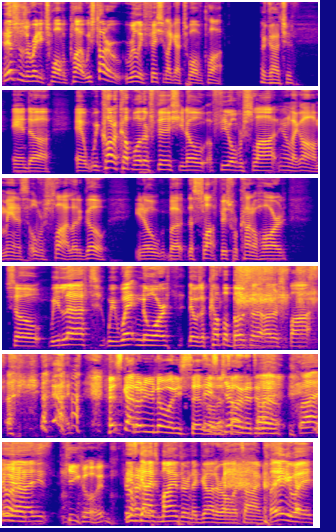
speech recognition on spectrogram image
And this was already twelve o'clock. We started really fishing like at twelve o'clock I got you. and uh and we caught a couple other fish, you know, a few over slot. You know, like oh man, it's over slot, let it go. You know, but the slot fish were kind of hard. So we left. We went north. There was a couple boats at the other spot. This guy don't even know what he says. He's all the killing time. it today. well, Go yeah, ahead. these, Keep going. these guys' minds are in the gutter all the time. But anyway,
